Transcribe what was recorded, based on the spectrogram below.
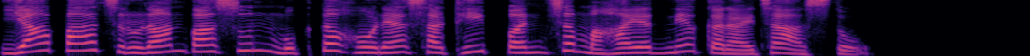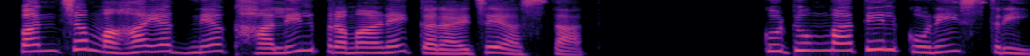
या पाच ऋणांपासून मुक्त होण्यासाठी पंच महायज्ञ करायचा असतो. पंच महायज्ञ खालीलप्रमाणे करायचे असतात. कुटुंबातील कुणी स्त्री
